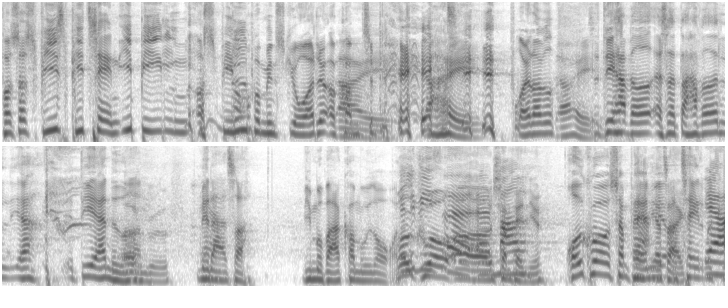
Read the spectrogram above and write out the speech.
For så at spise pizzaen i bilen og spille på min skjorte og komme tilbage Nej. til brylluppet. Nej. Så det har været, altså der har været, ja, det er nederen. Gud. Men altså, vi må bare komme ud over det. Rødkurv er og champagne. Brødkurv, champagne Ja, tak. og tal med ja,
